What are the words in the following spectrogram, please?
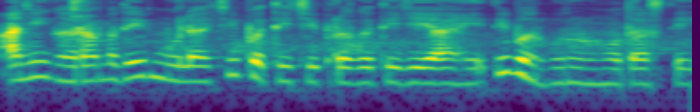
आणि घरामध्ये मुलाची पतीची प्रगती जी आहे ती भरभरून होत असते.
